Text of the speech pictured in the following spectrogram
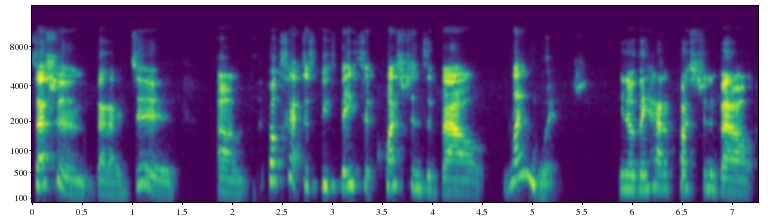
session that I did, um, folks had just these basic questions about language. You know, they had a question about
